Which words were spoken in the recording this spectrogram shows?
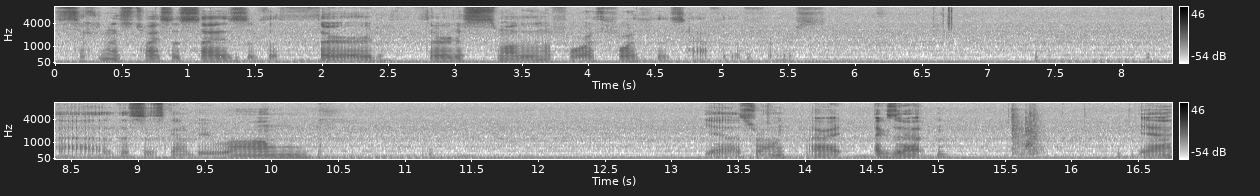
Second is twice the size of the third. Third is smaller than the fourth. Fourth is half of the first. Uh, this is gonna be wrong. Yeah, that's wrong. Alright, exit out. Yeah.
